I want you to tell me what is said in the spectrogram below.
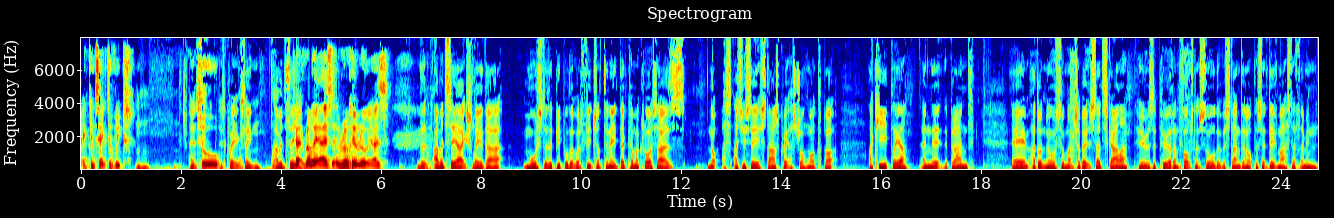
in consecutive weeks. Mm-hmm. It's, so it's quite exciting. I would say it really is. It really, really is. The, I would say actually that most of the people that were featured tonight did come across as not as you say, stars quite a strong word, but a key player in the the brand. Um, I don't know so much about Sid Scala, who was the poor, unfortunate soul that was standing opposite Dave Mastiff. I mean,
